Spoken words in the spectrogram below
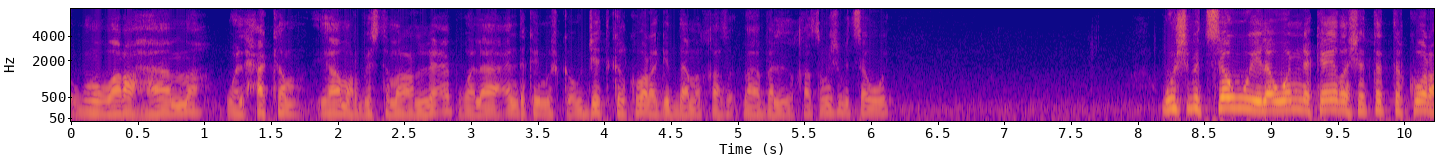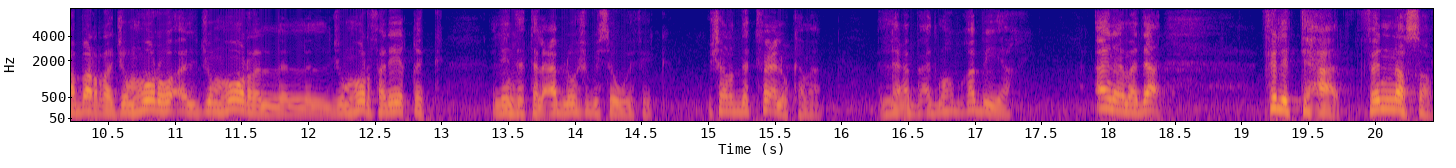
ومباراة هامة والحكم يأمر باستمرار اللعب ولا عندك أي مشكلة وجيتك الكرة قدام الخصم باب الخصم وش بتسوي؟ وش بتسوي لو أنك أيضا شتت الكرة برا جمهور الجمهور الجمهور فريقك اللي أنت تلعب له وش بيسوي فيك؟ وش ردة فعله كمان؟ اللاعب بعد ما هو بغبي يا أخي أنا مدى في الاتحاد في النصر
